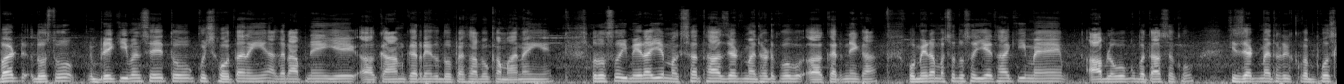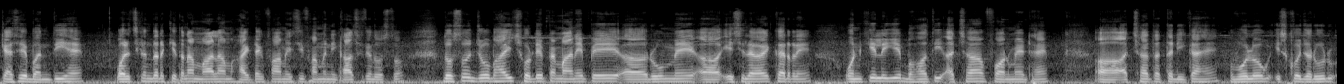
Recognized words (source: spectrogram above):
बट दोस्तों ब्रेक इवन से तो कुछ होता नहीं है। अगर आपने ये आ, काम कर रहे हैं तो दो पैसा आपको कमाना ही है। तो दोस्तों मेरा ये मकसद था जेड मेथड को आ, करने का। वो मेरा मकसद दोस्तों ये था कि मैं आप लोगों को बता सकूँ कि जेड मेथड कंपोज कैसे बनती है। और इसके अंदर कितना माल हम हाईटेक फार्म एसी फार्म में निकाल सकते हैं दोस्तों। दोस्तों, जो भाई छोटे पैमाने पे रूम में एसी लगा कर रहे हैं, उनके लिए बहुत ही अच्छा फॉर्मेट है अच्छा तरीका है। वो लोग इसको ज़रूर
